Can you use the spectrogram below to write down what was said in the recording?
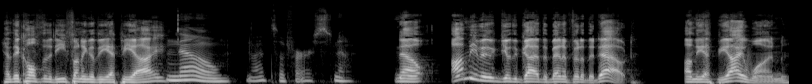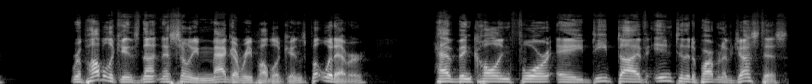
Have they called for the defunding of the FBI? No, that's the first. No. Now, I'm even going to give the guy the benefit of the doubt on the FBI one. Republicans, not necessarily MAGA Republicans, but whatever, have been calling for a deep dive into the Department of Justice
